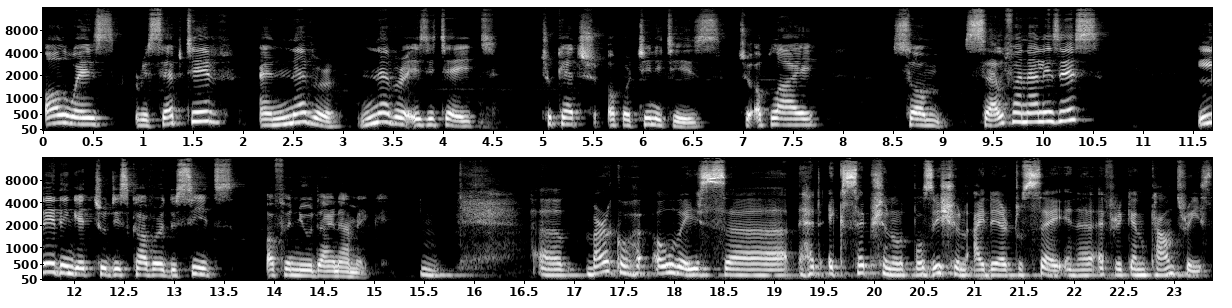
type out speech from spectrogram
always receptive and never, never hesitate to catch opportunities, to apply some self analysis, leading it to discover the seeds of a new dynamic. Mm. Uh, Morocco always uh, had exceptional position, I dare to say, in uh, African countries.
